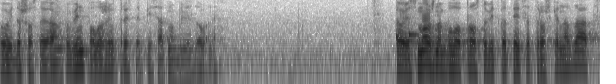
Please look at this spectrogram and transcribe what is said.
ой, до 6 ранку він положив 350 мобілізованих. Тобто можна було просто відкотитися трошки назад,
